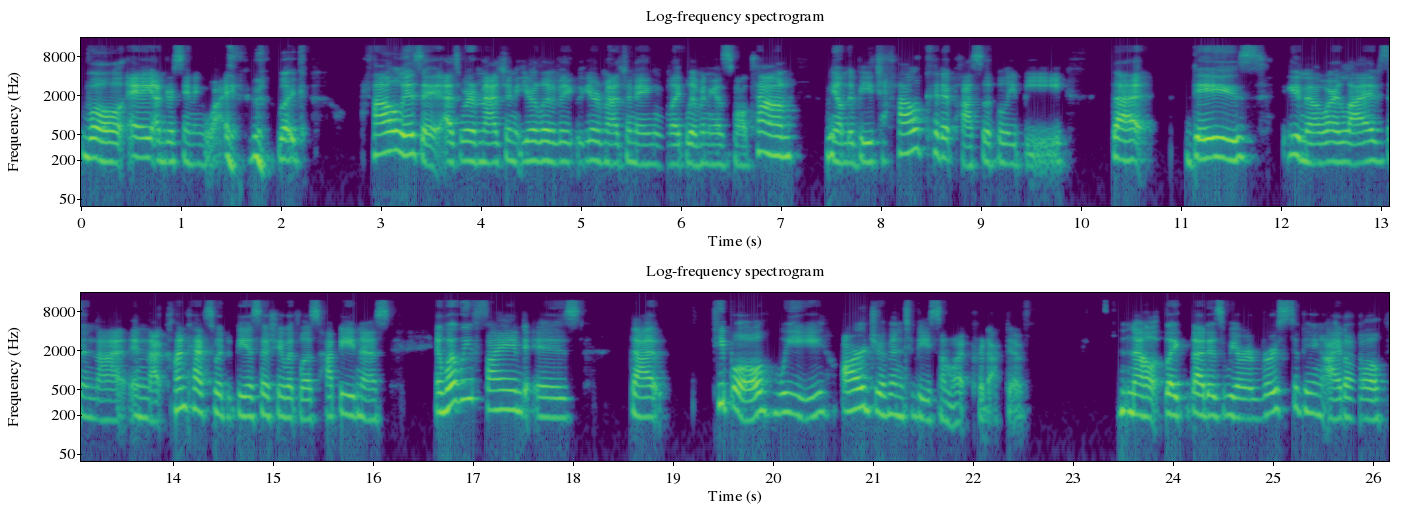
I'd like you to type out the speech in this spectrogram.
well a understanding why like how is it as we're imagining you're living you're imagining like living in a small town me on the beach how could it possibly be that days you know our lives in that in that context would be associated with less happiness? And what we find is that people we are driven to be somewhat productive now, like that is, we are averse to being idle.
